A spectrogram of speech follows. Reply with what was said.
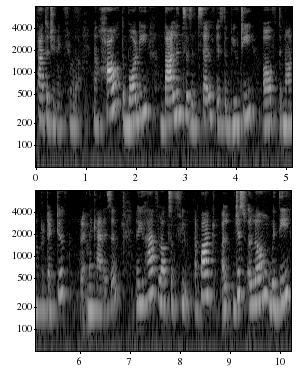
pathogenic flora. Now how the body balances itself is the beauty of the non-protective mechanism. Now you have lots of apart uh, just along with the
